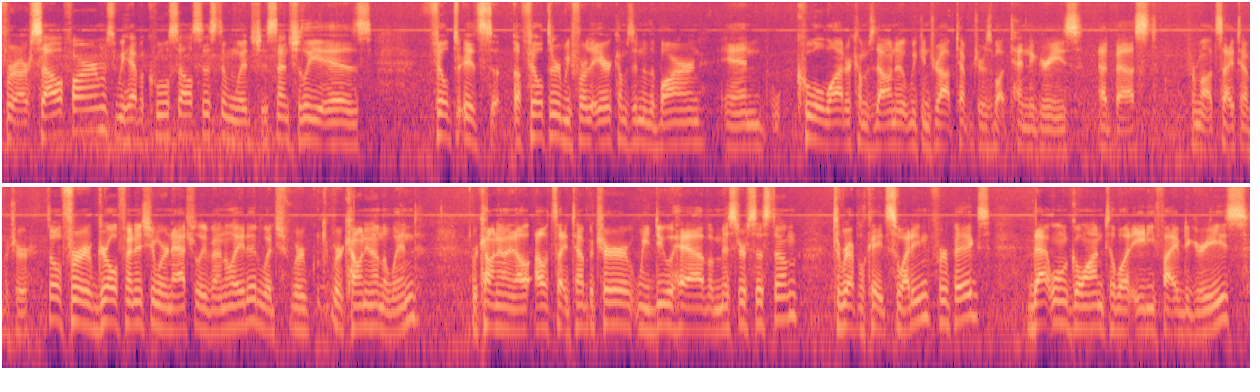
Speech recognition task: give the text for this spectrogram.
For our sow farms, we have a cool cell system, which essentially is filter. It's a filter before the air comes into the barn, and cool water comes down it. We can drop temperatures about 10 degrees at best from outside temperature. So for grow finishing, we're naturally ventilated, which we're, we're counting on the wind. We're counting on outside temperature. We do have a mister system to replicate sweating for pigs. That won't go on until about 85 degrees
